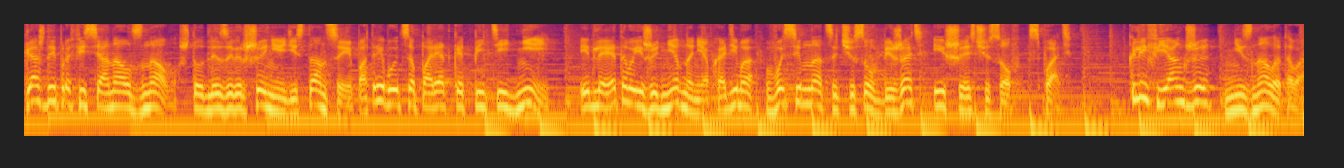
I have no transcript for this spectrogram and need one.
Каждый профессионал знал, что для завершения дистанции потребуется порядка пяти дней, и для этого ежедневно необходимо 18 часов бежать и 6 часов спать. Клифф Янг же не знал этого.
